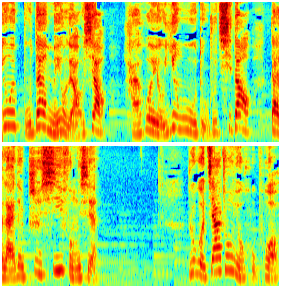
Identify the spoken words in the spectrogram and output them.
因为不但没有疗效，还会有硬物堵住气道带来的窒息风险。如果家中有琥珀，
